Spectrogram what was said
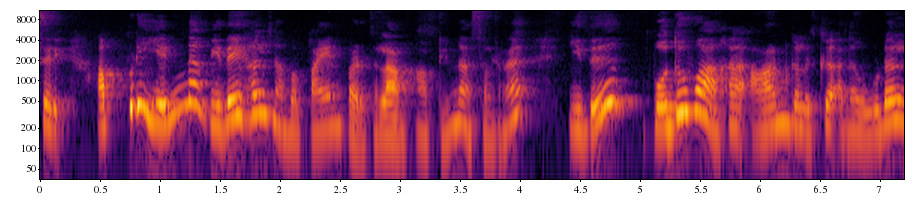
சரி அப்படி என்ன விதைகள் நம்ம பயன்படுத்தலாம் அப்படின்னு நான் சொல்கிறேன் இது பொதுவாக ஆண்களுக்கு அந்த உடல்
